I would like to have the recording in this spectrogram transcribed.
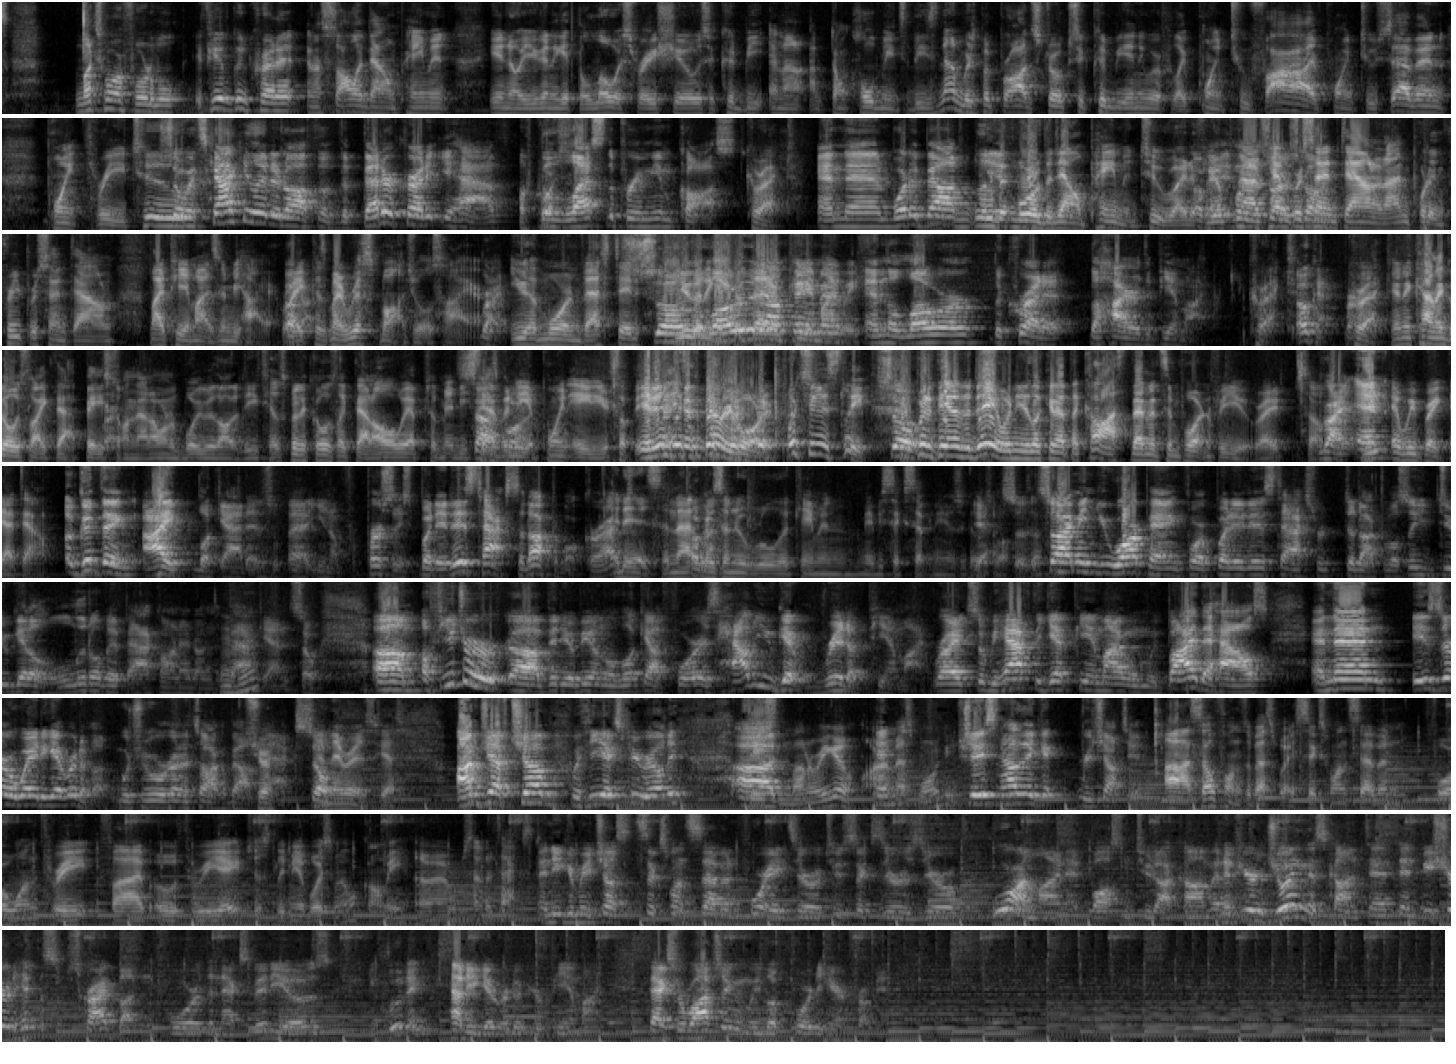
much more affordable. If you have good credit and a solid down payment, you know you're going to get the lowest ratios. It could be, and I, don't hold me to these numbers, but broad strokes, it could be anywhere from like 0.25, 0.27, 0.32. So it's calculated off of the better credit you have, Of course. the less the premium cost. correct. And then what about A little if- bit more of the down payment too, right? If Okay, you're putting that's where I ten was going. percent down and I'm putting three percent down, my PMI is going to be higher, right? Okay. Because my risk module is higher. Right. You have more invested. So you're the going to lower get the the better down PMI payment ratio. and the lower the credit, the higher the PMI. Correct. Okay, perfect. Correct. And it kind of goes like that based on that. I don't want to bore you with all the details, but it goes like that all the way up to maybe Sounds 70, a boring. 0.80 or something. It, it's very boring. It Puts you to sleep. So- but at the end of the day, when you're looking at the cost, then it's important for you, right? So Right, we- and- and, we break that down. A good thing I look at is, uh, you know, for personally, but it is tax deductible, correct? It is, and that Okay. was a new rule that came in maybe six, seven years ago as Yeah, well. so, So- so I mean, you are paying for it, but it is tax deductible, so you do get a little bit back on it on the Mm-hmm. back end. So, um, a future uh, video to be on the lookout for is how do you get rid of PMI, right? So we have to get PMI when we buy the house, and then is there a way to get rid of it, which we're going to talk about Sure. next. So and there is, yes. I'm Jeff Chubb with eXp Realty. Uh, Jason Bonarigo, RMS Mortgage. Jason, how do they get reach out to you? Uh, cell phone's the best way, 617-413-5038. Just leave me a voicemail, call me, um, send a text. And you can reach us at 617-480-2600 or online at boston2.com. And if you're enjoying this content, then be sure to hit the subscribe button for the next videos, including how do you get rid of your PMI. Thanks for watching, and we look forward to hearing from you.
